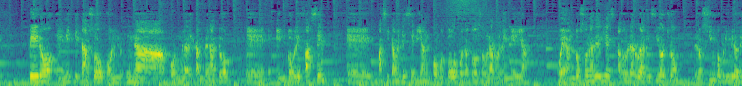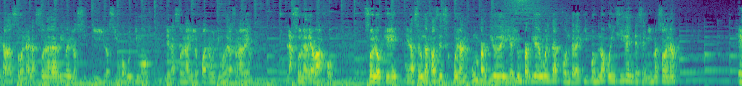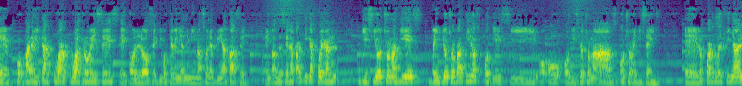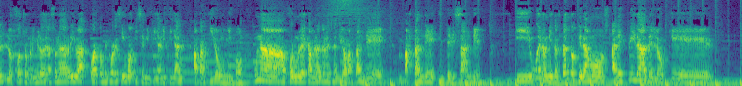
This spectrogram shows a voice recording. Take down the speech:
pero en este caso con una fórmula de campeonato eh, en doble fase, eh, básicamente serían como todos contra todos a una rueda y media. Juegan dos zonas de 10 a doble rueda 18, los cinco primeros de cada zona, la zona de arriba y los, y los cinco últimos de la zona y los cuatro últimos de la zona B, la zona de abajo. Solo que en la segunda fase juegan un partido de ida y un partido de vuelta contra equipos no coincidentes en misma zona eh, para evitar jugar cuatro veces eh, con los equipos que venían de misma zona en primera fase. Entonces en la práctica juegan 18 más 10, 28 partidos o, 18 más 8, 26. Eh, los cuartos de final, los 8 primeros de la zona de arriba, cuartos mejores 5 y semifinal y final a partido único. Una fórmula de campeonato en el sentido bastante, bastante interesante. Y bueno, mientras tanto quedamos a la espera de lo que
